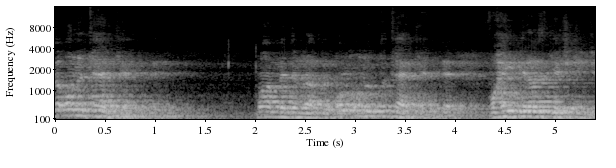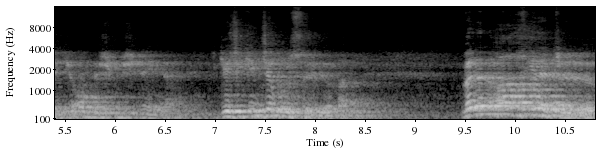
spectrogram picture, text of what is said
ve onu terk etti. Muhammed'in Rabbi onu unuttu, terk etti. Vahiy biraz gecikince ki 15 gün şey yani. Bunu söylüyorlar. Velel ahiretü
